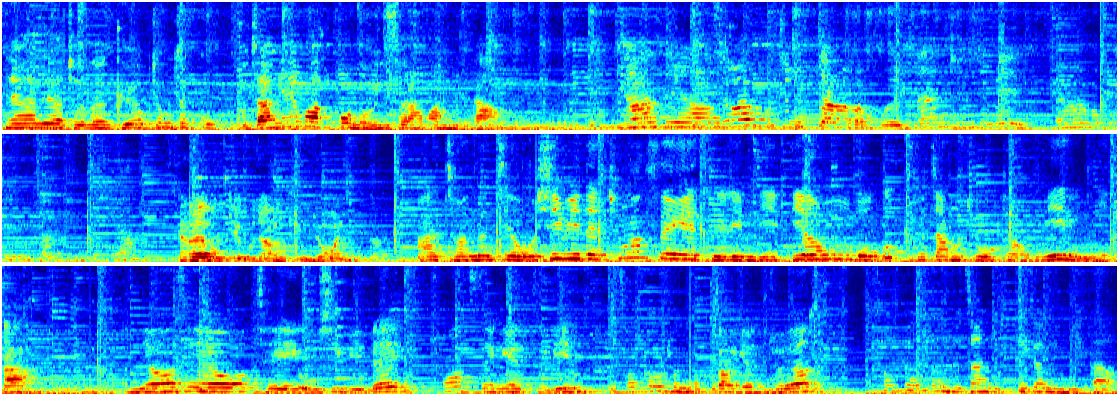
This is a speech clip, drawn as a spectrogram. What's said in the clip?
안녕하세요. 저는 교육정책국 부장 1과학번 오이수라고 합니다. 안녕하세요. 생활복지국장을 맡고 있는 최수민 생활복지국장 김희연. 생활복지부장 김종원입니다. 아, 저는 제52대 총학생회 드림 미디어 홍보국 부장 조경민입니다. 안녕하세요. 제52대 총학생회 드림 성평등국장 연조현 성평등부장 이태경입니다.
